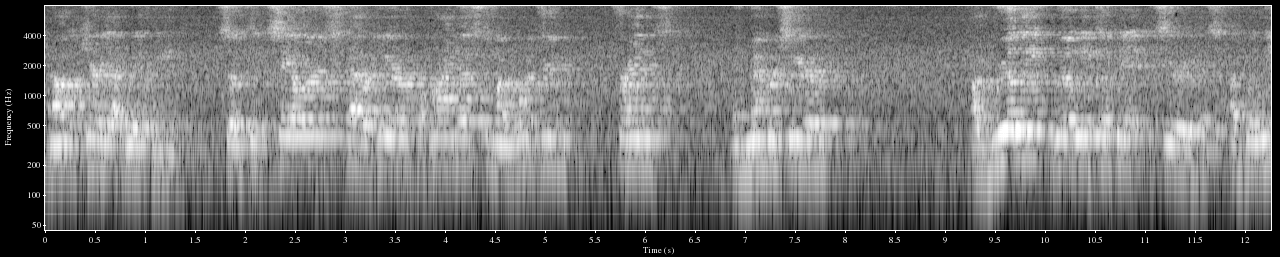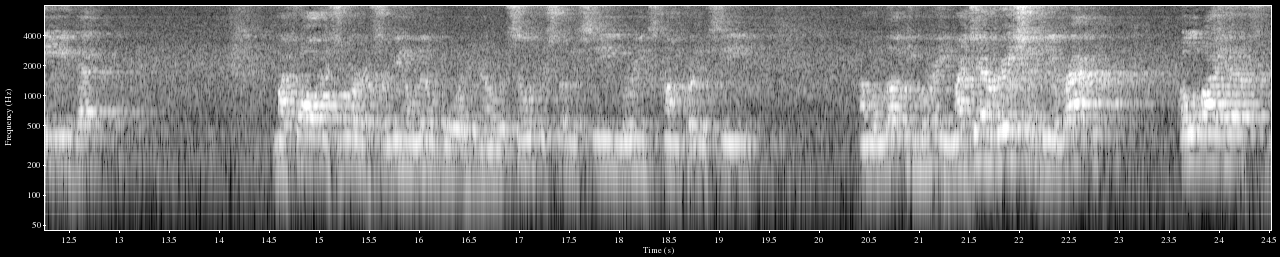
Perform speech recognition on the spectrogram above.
and I will carry that with me. So to the sailors that are here behind us, to my wardroom friends and members here, I really, really took it serious. I believe that my father's words from being a little boy, you know, we're soldiers from the sea, Marines come from the sea. I'm a lucky Marine. My generation, the Iraq, OIF,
